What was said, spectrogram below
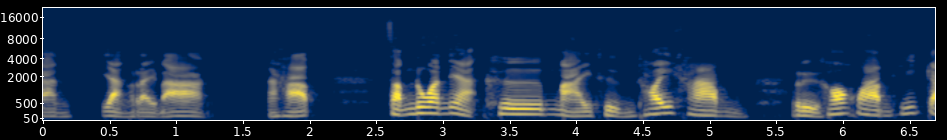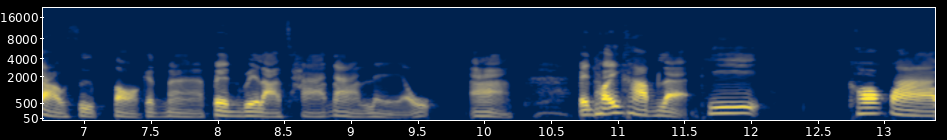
กันอย่างไรบ้างนะครับ สำนวนเนี่ยคือหมายถึงถ้อยคำหรือข้อความที่กล่าวสืบต่อกันมา เป็นเวลาช้านานแล้วอ่าเป็นถ้อยคำแหละที่ข้อความ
